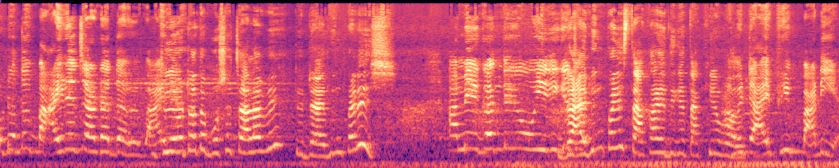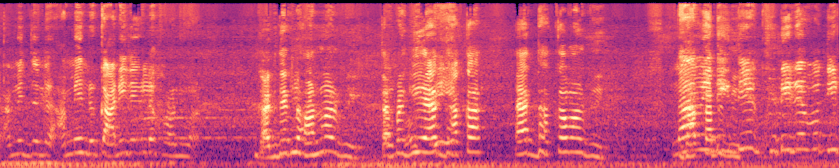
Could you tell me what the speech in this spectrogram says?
ওটা তো বাইরে চালাতে হবে তুই বাইরে ওটাতে বসে চালাবি তুই ড্রাইভিং পারিস? আমি এখান থেকে ওই দিকে ড্রাইভিং পারিস তাকা এদিকে তাকিয়ে বল। আমি ড্রাইভিং পারি আমি আমি গাড়ি দেখলে হর্ন মার। গাড়ি দেখলে হর্ন মারবি? তারপর গিয়ে এক ধাক্কা এক ধাক্কা মারবি? না আমি দিক দিয়ে ঘুরি দেবো দিয়ে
